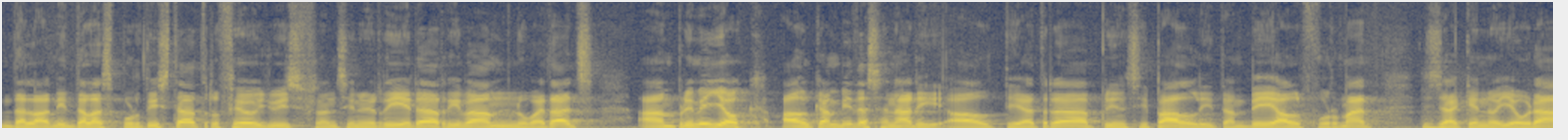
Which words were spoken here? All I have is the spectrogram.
de la nit de l'esportista, Trofeu Lluís Francino i Riera, arriba amb novetats. En primer lloc, el canvi d'escenari, al teatre principal i també al format, ja que no hi haurà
